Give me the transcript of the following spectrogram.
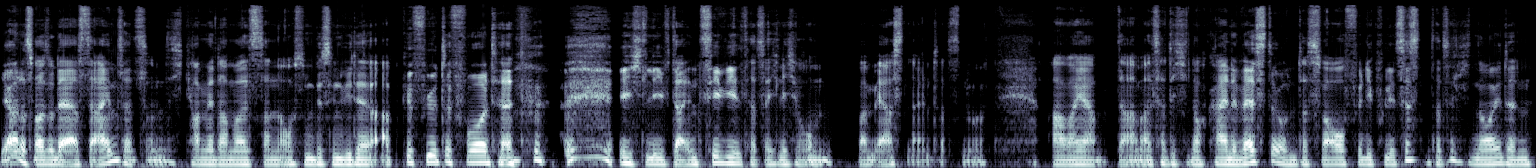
ja, das war so der erste Einsatz und ich kam mir damals dann auch so ein bisschen wie der Abgeführte vor, denn ich lief da in Zivil tatsächlich rum, beim ersten Einsatz nur. Aber ja, damals hatte ich noch keine Weste und das war auch für die Polizisten tatsächlich neu, denn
